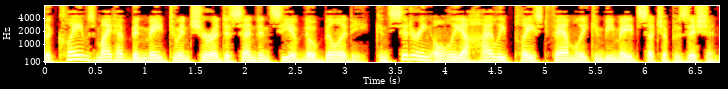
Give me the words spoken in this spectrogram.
The claims might have been made to ensure a descendancy of nobility, considering only a highly placed family can be made such a position.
